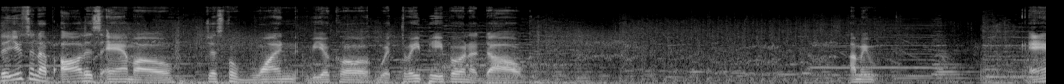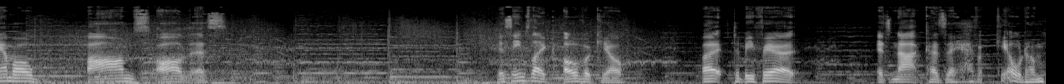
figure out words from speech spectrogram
They're using up all this ammo just for one vehicle with three people and a dog. I mean, ammo, bombs, all this. It seems like overkill. But to be fair, it's not because they haven't killed him.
